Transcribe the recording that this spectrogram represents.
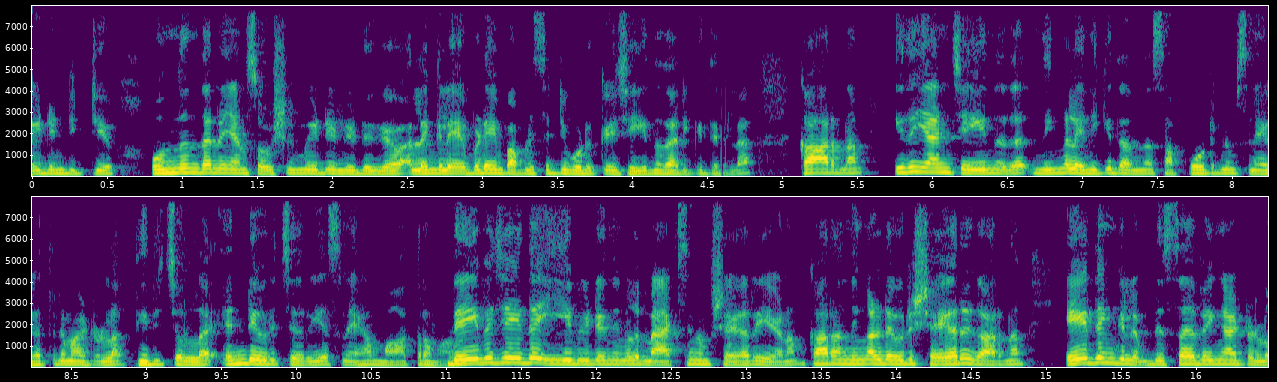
ഐഡന്റിറ്റിയോ ഒന്നും തന്നെ ഞാൻ സോഷ്യൽ മീഡിയയിൽ ഇടുകയോ അല്ലെങ്കിൽ എവിടെയും പബ്ലിസിറ്റി കൊടുക്കുകയോ ചെയ്യുന്നതായിരിക്കത്തില്ല കാരണം ഇത് ഞാൻ ചെയ്യുന്നത് നിങ്ങൾ എനിക്ക് തന്ന സപ്പോർട്ടിനും സ്നേഹത്തിനുമായിട്ടുള്ള തിരിച്ചുള്ള എന്റെ ഒരു ചെറിയ സ്നേഹം മാത്രമാണ്. ദയവ് ചെയ്ത് ഈ വീഡിയോ നിങ്ങൾ മാക്സിമം ഷെയർ ചെയ്യണം. കാരണം നിങ്ങളുടെ ഒരു ഷെയർ കാരണം ഏതെങ്കിലും ഡിസേർവിംഗ് ആയിട്ടുള്ള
